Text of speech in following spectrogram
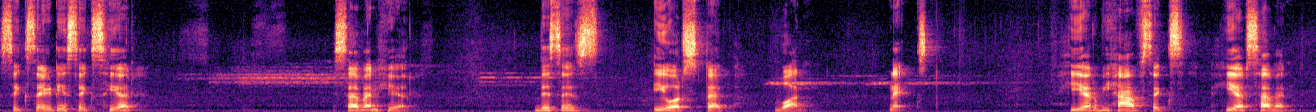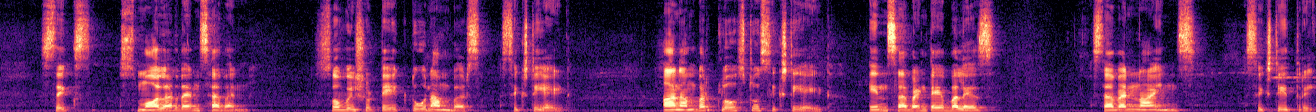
686 here, 7 here. This is your step 1. Next, here we have 6, here 7. 6 smaller than 7, so we should take two numbers 68. A number close to 68 in 7 table is 7 nines 63.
